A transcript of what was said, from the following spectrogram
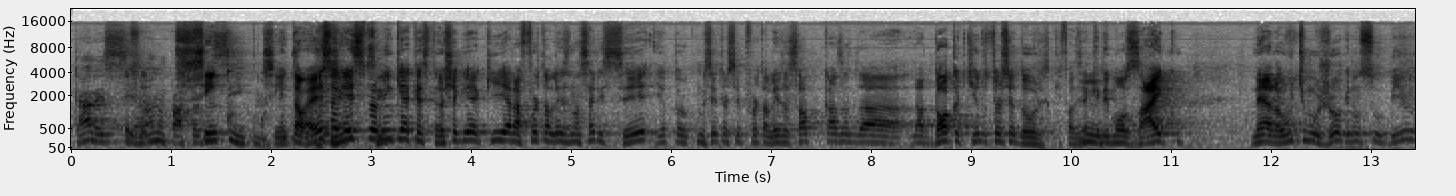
Cara, esse ano passou Cinco. de cinco, mano. Cinco. Então, esse, esse pra sim. mim que é a questão. Eu cheguei aqui, era Fortaleza na Série C, e eu comecei a torcer por Fortaleza só por causa da, da dó que tinha dos torcedores, que Hum. fazia aquele mosaico, né? Era o último jogo e não subiu.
